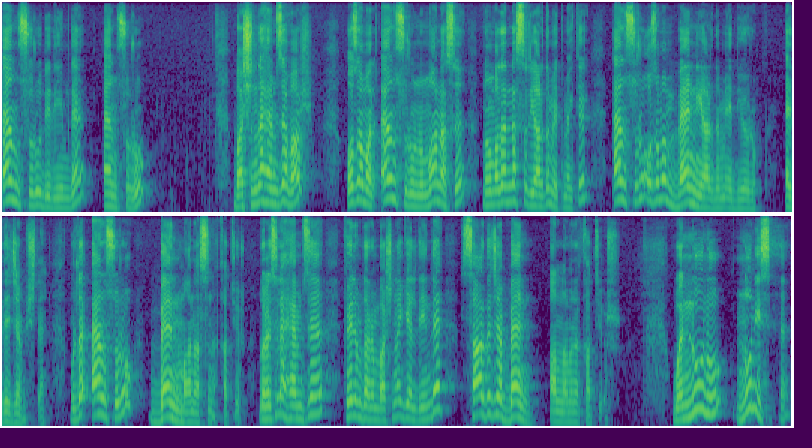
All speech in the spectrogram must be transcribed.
en suru dediğimde en suru başında hemze var. O zaman en surunun manası normalde nasıl yardım etmektir? En suru o zaman ben yardım ediyorum. Edeceğim işte. Burada en suru ben manasını katıyor. Dolayısıyla hemze fiil başına geldiğinde sadece ben anlamını katıyor. Ve nunu nun ise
